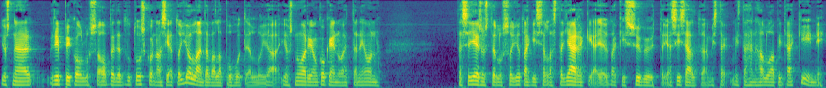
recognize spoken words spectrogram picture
jos nämä rippikoulussa opetetut uskon asiat on jollain tavalla puhutellut ja jos nuori on kokenut, että ne on tässä Jeesustelussa on jotakin sellaista järkeä ja jotakin syvyyttä ja sisältöä, mistä, mistä hän haluaa pitää kiinni,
